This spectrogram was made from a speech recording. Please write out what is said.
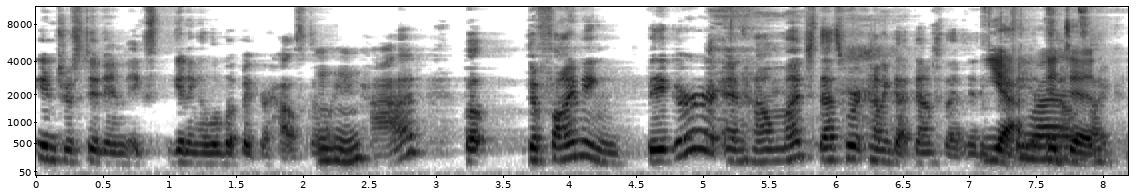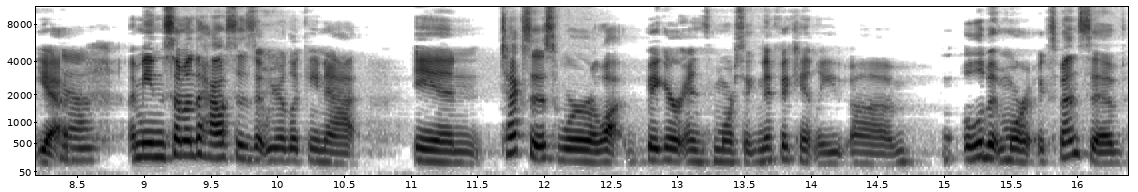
interested in ex- getting a little bit bigger house than what you mm-hmm. had. But defining bigger and how much, that's where it kind of got down to that nitty Yeah. Right. it did. Like, yeah. Yeah. I mean, some of the houses that we were looking at in Texas were a lot bigger and more significantly um, a little bit more expensive,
